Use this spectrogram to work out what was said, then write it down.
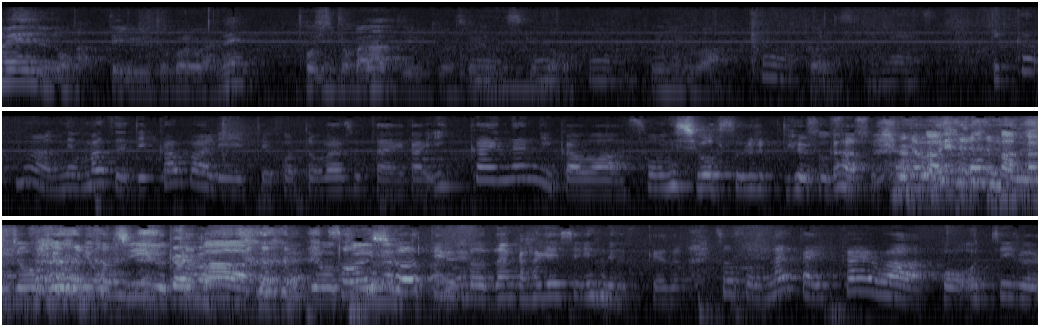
めるのかっていうところがねポイントかなっていう気はするんですけど、その辺は。そうですねリカまあね、まずリカバリーっていう言葉自体が一回何かは損傷するっていうか困難な状況に陥るとか損傷っていうとなんか激しいんですけどそうそうなんか一回はこう落ちる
